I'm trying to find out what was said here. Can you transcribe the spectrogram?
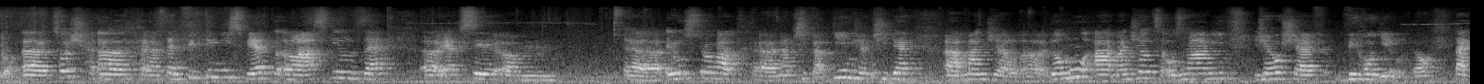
Jo. Eh, což eh, ten fiktivní svět lásky lze eh, jak si um, ilustrovat například tím, že přijde manžel domů a manželce oznámí, že ho šéf vyhodil. Jo? Tak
